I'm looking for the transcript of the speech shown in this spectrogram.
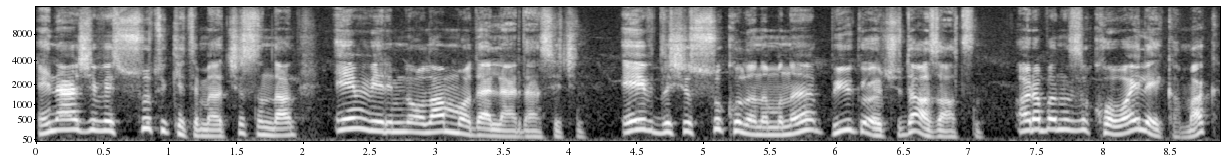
enerji ve su tüketimi açısından en verimli olan modellerden seçin. Ev dışı su kullanımını büyük ölçüde azaltın. Arabanızı kovayla yıkamak,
